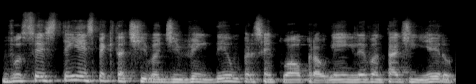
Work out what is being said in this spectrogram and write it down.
vocês têm a expectativa de vender um percentual para alguém, levantar dinheiro?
